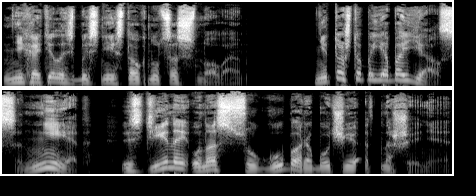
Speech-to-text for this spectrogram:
Не хотелось бы с ней столкнуться снова. Не то чтобы я боялся, нет. С Диной у нас сугубо рабочие отношения.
